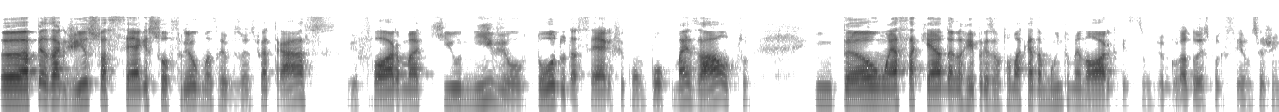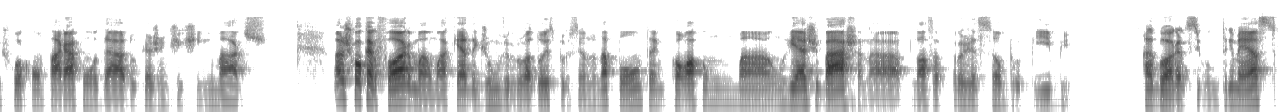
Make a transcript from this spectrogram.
Uh, apesar disso, a série sofreu algumas revisões para trás, de forma que o nível todo da série ficou um pouco mais alto. Então, essa queda representou uma queda muito menor do que esses 1,2% se a gente for comparar com o dado que a gente tinha em março. Mas, de qualquer forma, uma queda de 1,2% na ponta coloca uma, um viés de baixa na nossa projeção para o PIB agora do segundo trimestre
